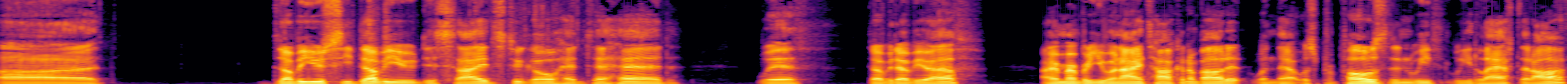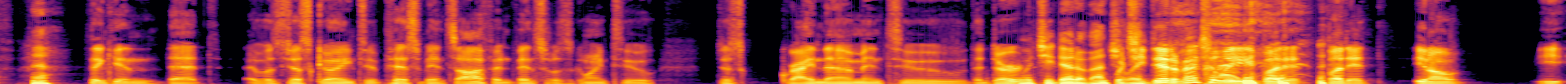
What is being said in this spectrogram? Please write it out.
Uh, WCW decides to go head to head with WWF. I remember you and I talking about it when that was proposed, and we we laughed it off, Yeah. thinking that it was just going to piss Vince off, and Vince was going to just grind them into the dirt, which he did eventually. which he did eventually. but it, but it, you know, he,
